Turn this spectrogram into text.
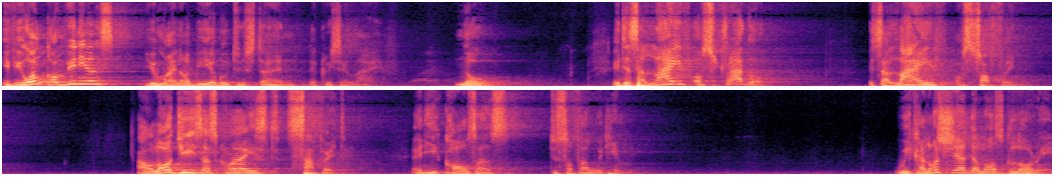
If you want convenience, you might not be able to stand the Christian life. No. It is a life of struggle, it's a life of suffering. Our Lord Jesus Christ suffered, and He calls us to suffer with Him. We cannot share the Lord's glory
